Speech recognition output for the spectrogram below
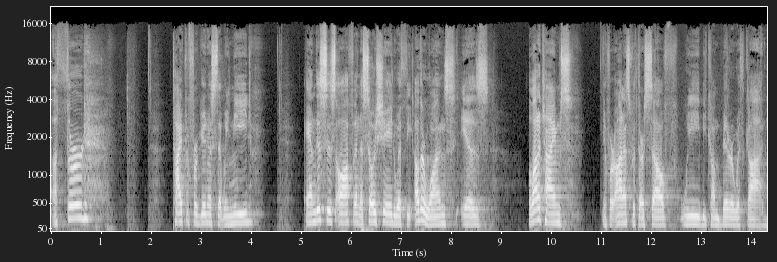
A third type of forgiveness that we need. And this is often associated with the other ones is a lot of times if we're honest with ourselves, we become bitter with God.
